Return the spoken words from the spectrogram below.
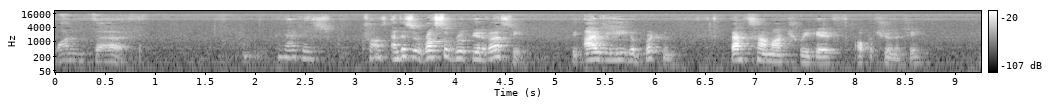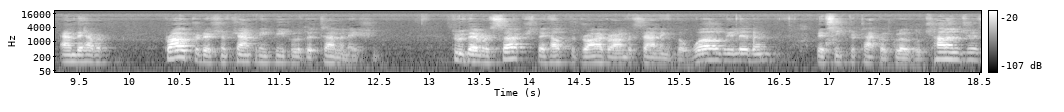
One third. That is trans- and this is Russell Group University, the Ivy League of Britain. That's how much we give opportunity. And they have a proud tradition of championing people of determination. Through their research, they help to drive our understanding of the world we live in they seek to tackle global challenges,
